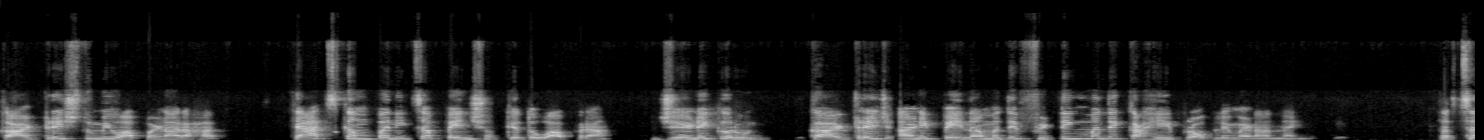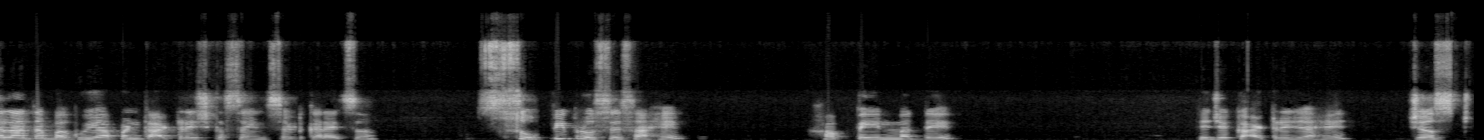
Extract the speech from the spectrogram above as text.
कार्ट्रेज तुम्ही वापरणार आहात त्याच कंपनीचा पेन शक्यतो वापरा. जेणेकरून कार्ट्रेज आणि पेनामध्ये फिटिंगमध्ये काही प्रॉब्लेम येणार नाही. तर चला आता बघूया आपण कार्ट्रेज कसं इन्सर्ट करायचं. सोपी प्रोसेस आहे. हा पेनमध्ये हे जे कार्ट्रेज आहे जस्ट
